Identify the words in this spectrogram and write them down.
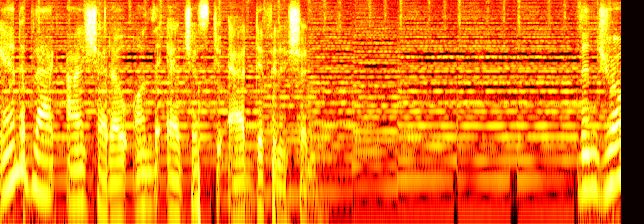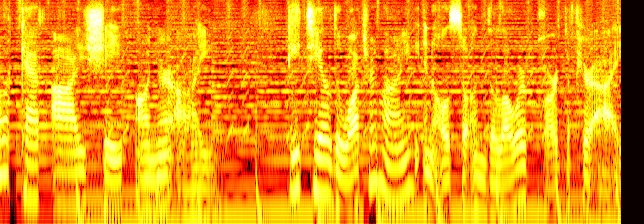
and a black eyeshadow on the edges to add definition. Then draw a cat eye shape on your eye. Detail the waterline and also on the lower part of your eye.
